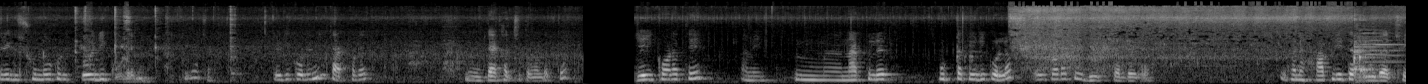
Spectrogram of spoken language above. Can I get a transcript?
এটাকে সুন্দর করে তৈরি করে নিই, ঠিক আছে? তৈরি করে নিই, তারপরে দেখাচ্ছি তোমাদেরকে। যেই কড়াতে আমি নারকেলের পুরটা তৈরি করলাম, এই কড়াতেই দুধটা দেবো। এখানে হাফ লিটার দুধ আছে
